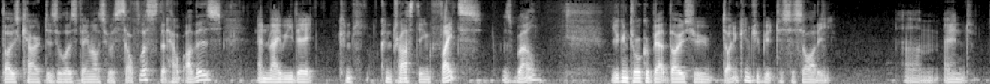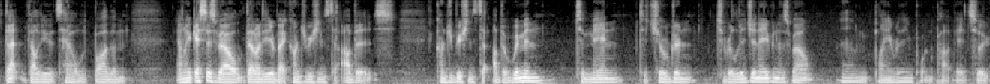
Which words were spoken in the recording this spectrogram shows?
those characters or those females who are selfless that help others, and maybe their con- contrasting fates as well. You can talk about those who don't contribute to society um, and that value that's held by them. And I guess as well, that idea about contributions to others contributions to other women, to men, to children, to religion, even as well, um, playing a really important part there too.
